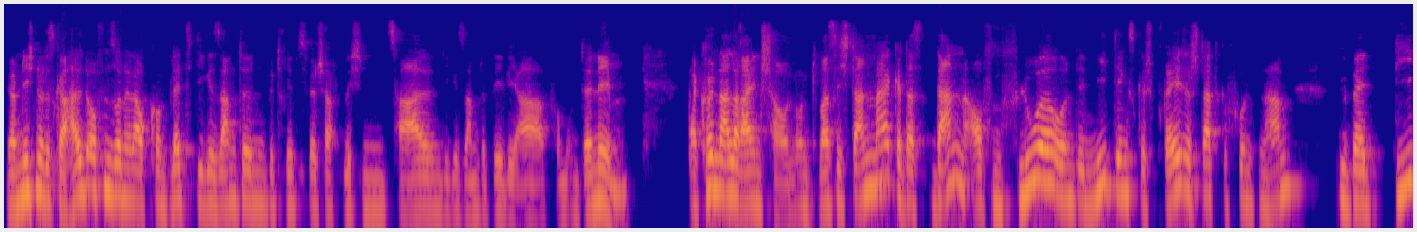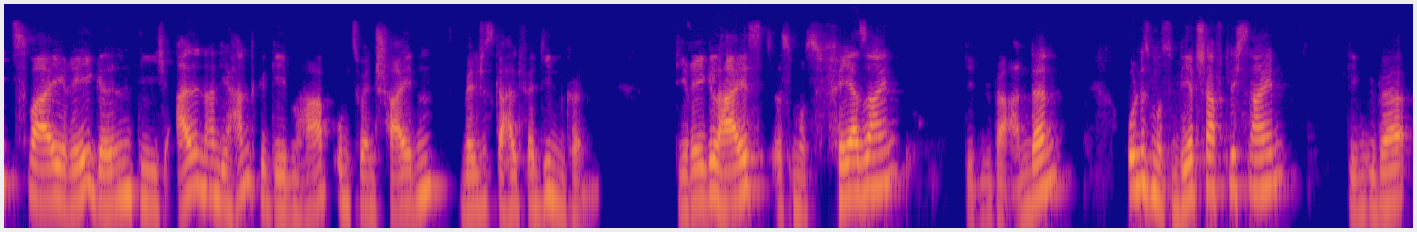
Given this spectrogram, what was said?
Wir haben nicht nur das Gehalt offen, sondern auch komplett die gesamten betriebswirtschaftlichen Zahlen, die gesamte BWA vom Unternehmen. Da können alle reinschauen. Und was ich dann merke, dass dann auf dem Flur und in Meetings Gespräche stattgefunden haben über die zwei Regeln, die ich allen an die Hand gegeben habe, um zu entscheiden, welches Gehalt verdienen können. Die Regel heißt, es muss fair sein gegenüber anderen und es muss wirtschaftlich sein gegenüber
